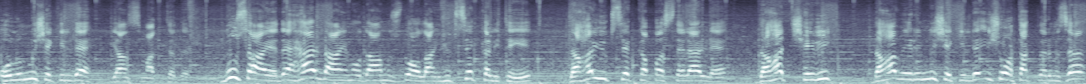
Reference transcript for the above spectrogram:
olumlu şekilde yansımaktadır. Bu sayede her daim odağımızda olan yüksek kaliteyi daha yüksek kapasitelerle, daha çevik, daha verimli şekilde iş ortaklarımıza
